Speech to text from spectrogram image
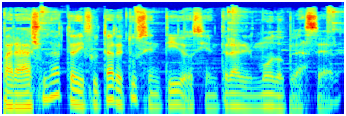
Para ayudarte a disfrutar de tus sentidos y entrar en modo placer,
